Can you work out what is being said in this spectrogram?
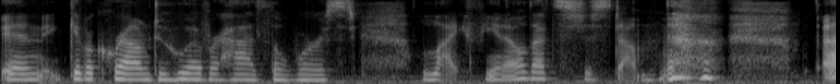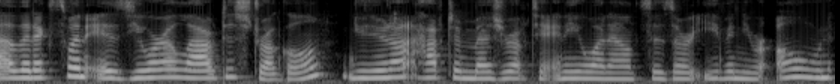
and give a crown to whoever has the worst life. You know, that's just dumb. Uh, the next one is you are allowed to struggle. You do not have to measure up to anyone else's or even your own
